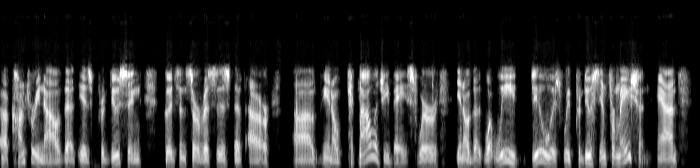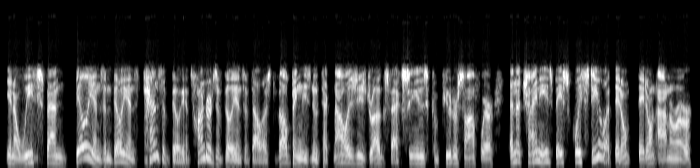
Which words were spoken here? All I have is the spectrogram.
a country now that is producing goods and services that are uh, you know, technology based, where you know that what we do is we produce information, and you know we spend billions and billions, tens of billions, hundreds of billions of dollars developing these new technologies, drugs, vaccines, computer software, and the Chinese basically steal it. They don't they don't honor our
